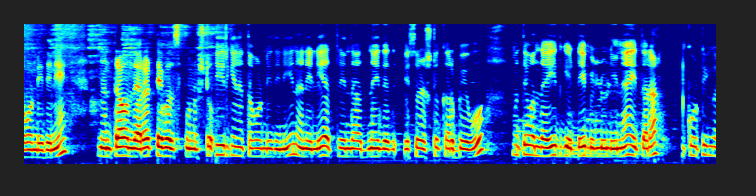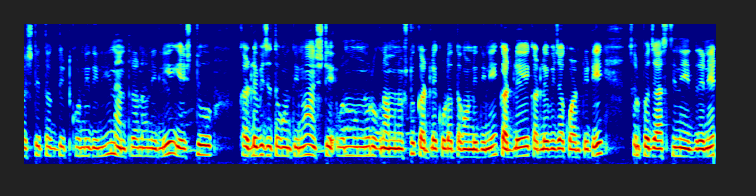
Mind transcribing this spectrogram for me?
ತೊಗೊಂಡಿದ್ದೀನಿ. ನಂತರ ಒಂದು ಎರಡು ಟೇಬಲ್ ಸ್ಪೂನಷ್ಟು ಜೀರಿಗೆನ ತೊಗೊಂಡಿದ್ದೀನಿ. ನಾನಿಲ್ಲಿ ಹತ್ತರಿಂದ ಹದಿನೈದು ಹೆಸರಷ್ಟು ಕರಿಬೇವು, ಮತ್ತು ಒಂದು ಐದು ಗೆಡ್ಡೆ ಬೆಳ್ಳುಳ್ಳಿನ ಈ ಥರ ಕೋಟಿಂಗ್ ಅಷ್ಟೇ ತೆಗ್ದಿಟ್ಕೊಂಡಿದ್ದೀನಿ. ನಂತರ ನಾನಿಲ್ಲಿ ಎಷ್ಟು ಕಡಲೆ ಬೀಜ ತೊಗೊತೀನೋ ಅಷ್ಟೇ. ಒಂದು ಮುನ್ನೂರು ಗ್ರಾಮಿನಷ್ಟು ಕಡಲೆ ಕೂಡ ತೊಗೊಂಡಿದ್ದೀನಿ. ಕಡಲೆ ಕಡಲೆ ಬೀಜ ಕ್ವಾಂಟಿಟಿ ಸ್ವಲ್ಪ ಜಾಸ್ತಿನೇ ಇದ್ರೇ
